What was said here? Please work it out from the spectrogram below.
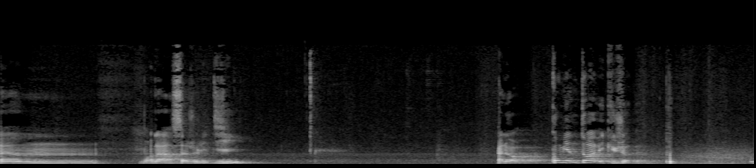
Euh, voilà, ça je l'ai dit. Alors, combien de temps a vécu Job? On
